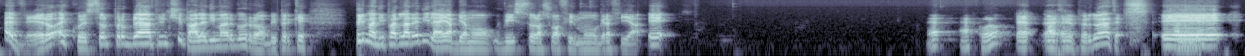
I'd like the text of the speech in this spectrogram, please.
È vero, è questo il problema principale di Margot Robbie, perché prima di parlare di lei abbiamo visto la sua filmografia e eh, eccolo. Eh, eh, perdonate. E,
